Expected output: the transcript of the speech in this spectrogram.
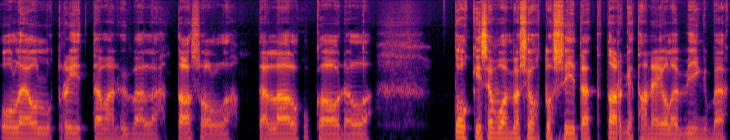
ole ollut riittävän hyvällä tasolla tällä alkukaudella. Toki se voi myös johtua siitä, että Targethan ei ole wingback,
